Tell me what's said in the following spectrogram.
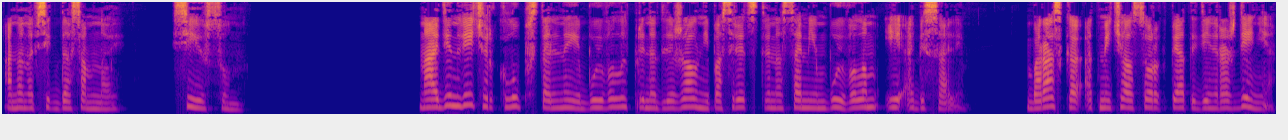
она навсегда со мной. Сиюсун. На один вечер клуб «Стальные буйволы» принадлежал непосредственно самим буйволам и Абисали. Бараска отмечал 45-й день рождения,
